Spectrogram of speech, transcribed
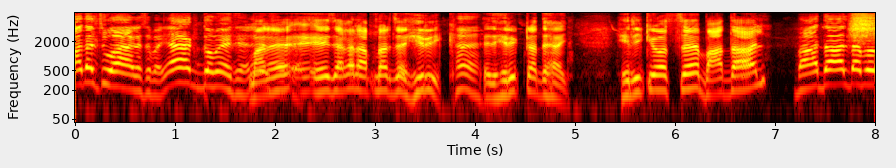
বাদাল চুয়া গেছে ভাই একদম এই মানে এই জায়গায় আপনার যে হিরিক হ্যাঁ। এই হিরিকটা দেখাই। হিরিকে হচ্ছে বাদাল বাদাল তারপর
